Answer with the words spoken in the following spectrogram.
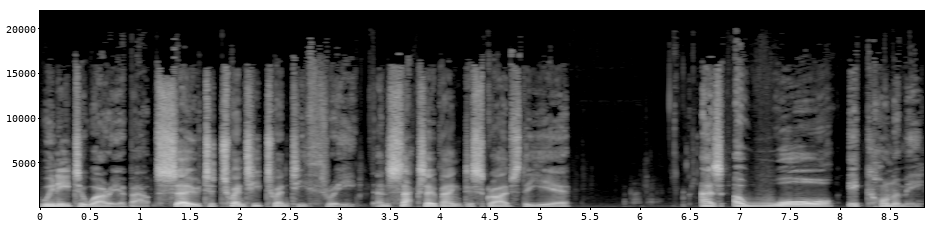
we need to worry about. So, to 2023, and Saxo Bank describes the year as a war economy.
